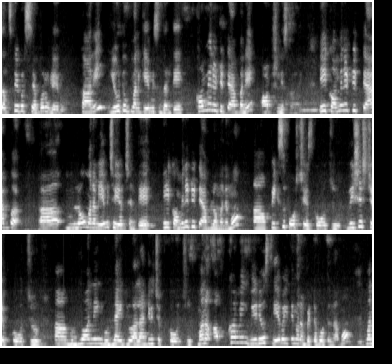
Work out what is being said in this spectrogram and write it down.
సబ్స్క్రైబర్స్ ఎవ్వరూ లేరు. కానీ యూట్యూబ్ మనకి ఏమి ఇస్తుందంటే కమ్యూనిటీ ట్యాబ్ అనే ఆప్షన్ ఇస్తుంది. ఈ కమ్యూనిటీ ట్యాబ్లో మనం ఏమి చేయొచ్చు అంటే ఈ కమ్యూనిటీ ట్యాబ్లో మనము పిక్స్ పోస్ట్ చేసుకోవచ్చు విషెస్ చెప్పుకోవచ్చు గుడ్ మార్నింగ్ గుడ్ నైట్లు అలాంటివి చెప్పుకోవచ్చు. మన అప్కమింగ్ వీడియోస్ ఏవైతే మనం పెట్టబోతున్నామో మన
